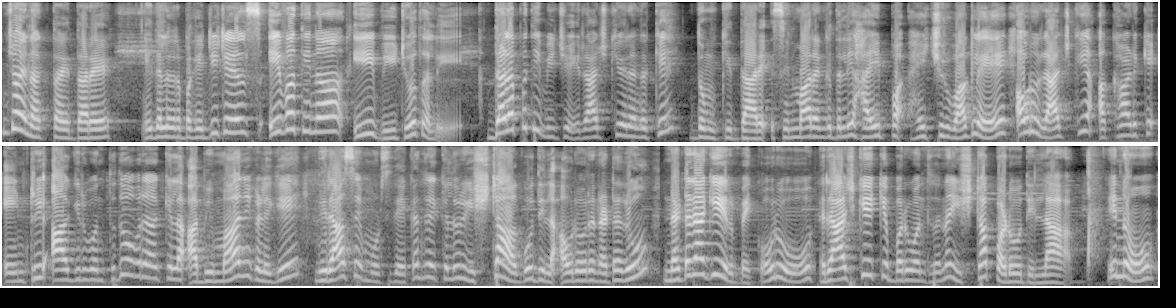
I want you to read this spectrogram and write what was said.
ಜಾಯ್ನ್ ಆಗ್ತಾ ಇದ್ದಾರೆ, ಇದೆಲ್ಲದರ ಬಗ್ಗೆ ಡೀಟೇಲ್ಸ್ ಇವತ್ತಿನ ಈ ವಿಡಿಯೋದಲ್ಲಿ. ದಳಪತಿ ವಿಜಯ್ ರಾಜಕೀಯ ರಂಗಕ್ಕೆ ಧುಮುಕಿದ್ದಾರೆ. ಸಿನಿಮಾ ರಂಗದಲ್ಲಿ ಹೈಪ್ ಹೆಚ್ಚಿರುವಾಗಲೇ ಅವರು ರಾಜಕೀಯ ಅಖಾಡಕ್ಕೆ ಎಂಟ್ರಿ ಆಗಿರುವಂತದ್ದು ಅವರ ಕೆಲ ಅಭಿಮಾನಿಗಳಿಗೆ ನಿರಾಸೆ ಮೂಡಿಸಿದೆ. ಯಾಕಂದ್ರೆ ಕೆಲವರು ಇಷ್ಟ ಆಗೋದಿಲ್ಲ. ಅವರವರ ನಟರು ನಟರಾಗಿಯೇ ಇರಬೇಕು. ಅವರು ರಾಜಕೀಯಕ್ಕೆ ಬರುವಂತದನ್ನ ಇಷ್ಟ ಪಡೋದಿಲ್ಲ. ಇನ್ನು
